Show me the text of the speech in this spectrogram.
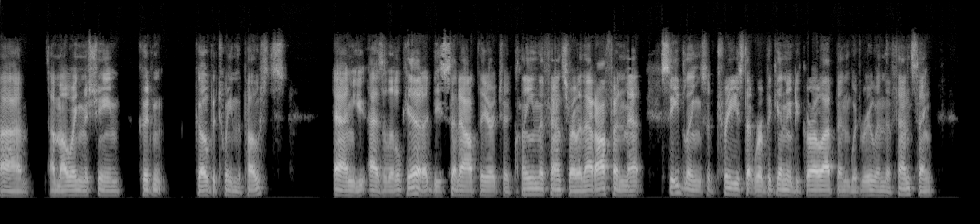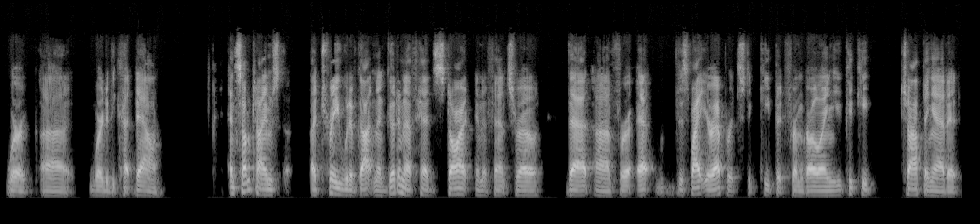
uh, a mowing machine couldn't go between the posts. And you, as a little kid, I'd be sent out there to clean the fence row. And that often meant seedlings of trees that were beginning to grow up and would ruin the fencing were, uh, were to be cut down. And sometimes a tree would have gotten a good enough head start in a fence row that uh, for despite your efforts to keep it from growing, you could keep chopping at it,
